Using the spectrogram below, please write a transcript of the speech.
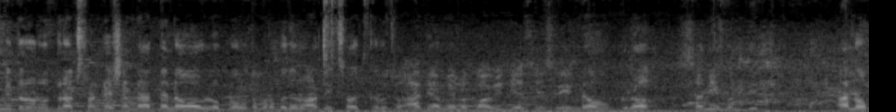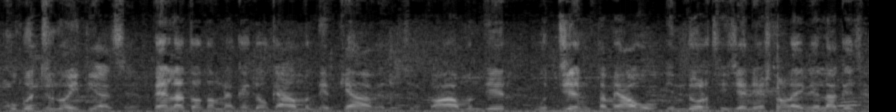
મિત્રો, રુદ્રાક્ષ ફાઉન્ડેશનના આજના નવા વ્લોગમાં હું તમારા બધાનું હાર્દિક સ્વાગત કરું છું. આજે અમે લોકો આવી ગયા છીએ શ્રી નવગ્રહ શનિ મંદિર. આનો ખૂબ જ જૂનો ઇતિહાસ છે. પહેલાં તો તમને કહી દઉં કે આ મંદિર ક્યાં આવેલું છે? તો આ મંદિર ઉજ્જૈન, તમે આવો, ઇન્દોરથી જે નેશનલ હાઈવે લાગે છે,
